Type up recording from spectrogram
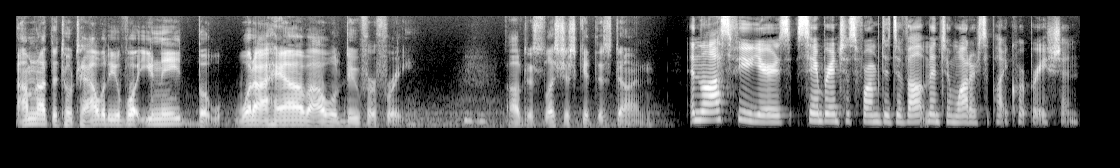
I'm not the totality of what you need, but what I have, I will do for free. I'll just, let's just get this done. In the last few years, Sand Branch has formed a development and water supply corporation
